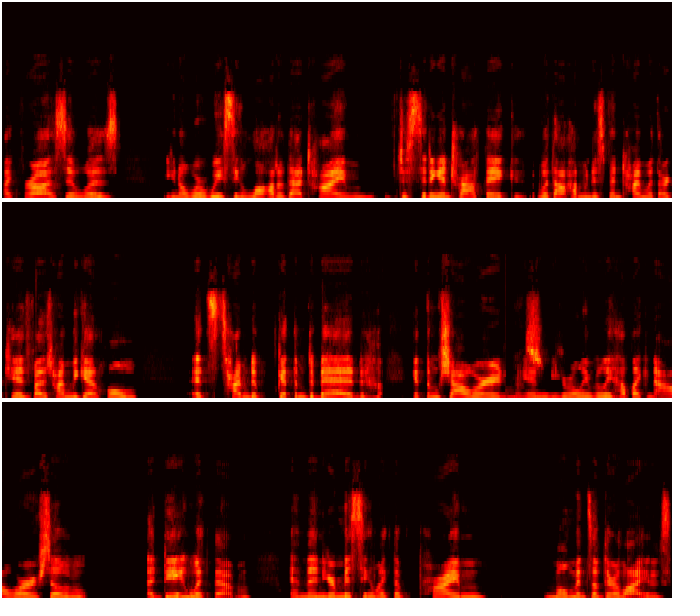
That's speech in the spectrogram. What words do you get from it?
like for us it was you know we're wasting a lot of that time just sitting in traffic without having to spend time with our kids. By the time we get home it's time to get them to bed get them showered. Yes. and you only really have like an hour or so a day with them and then you're missing like the prime moments of their lives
